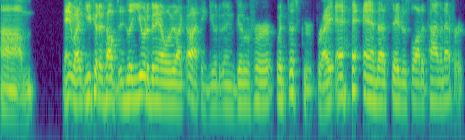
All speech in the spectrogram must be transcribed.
um, anyway, you could have helped. You would have been able to be like, oh, I think you would have been good with her with this group, right? and uh, saved us a lot of time and effort.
